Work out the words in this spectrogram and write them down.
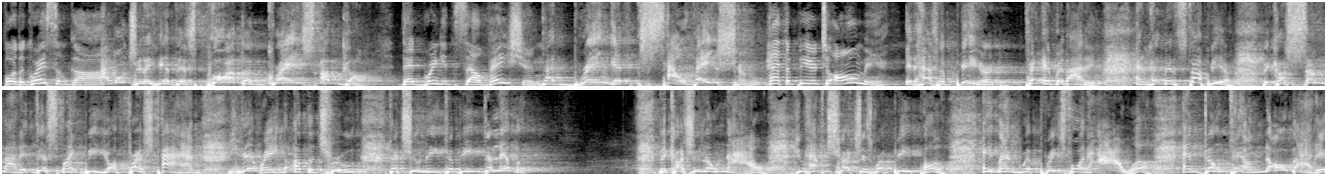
For the grace of God. I want you to hear this. For the grace of God that bringeth salvation that bringeth salvation hath appeared to all men. it has appeared to everybody. And let me stop here because somebody, this might be your first time hearing of the truth that you need to be delivered. Because you know now you have churches where people, amen, will preach for an hour and don't tell nobody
